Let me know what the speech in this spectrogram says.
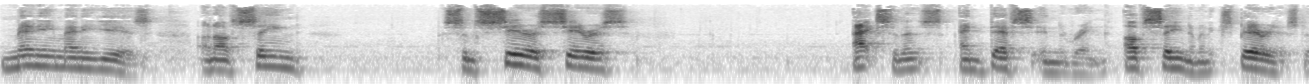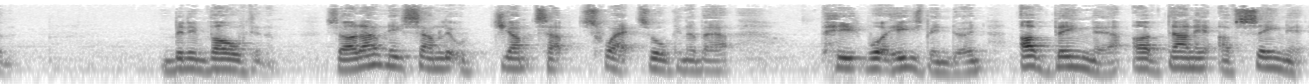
many, many years, and I've seen some serious, serious accidents and deaths in the ring. I've seen them and experienced them, been involved in them. So I don't need some little jumped up twat talking about he, what he's been doing. I've been there. I've done it. I've seen it.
